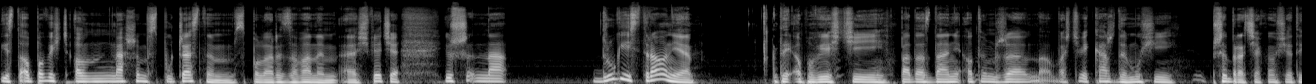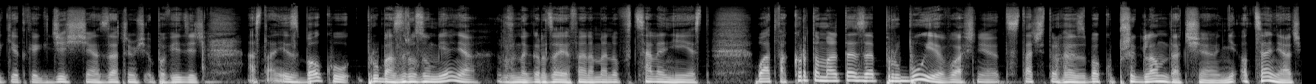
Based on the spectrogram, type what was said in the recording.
jest to opowieść o naszym współczesnym, spolaryzowanym świecie. Już na drugiej stronie tej opowieści pada zdanie o tym, że no, właściwie każdy musi przybrać jakąś etykietkę, gdzieś się za czymś opowiedzieć, a stanie z boku, próba zrozumienia różnego rodzaju fenomenów wcale nie jest łatwa. Corto Maltese próbuje właśnie stać trochę z boku, przyglądać się, nie oceniać,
